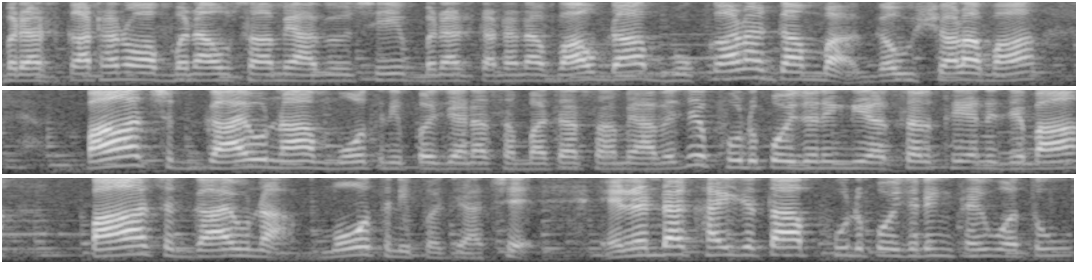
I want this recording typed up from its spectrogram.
બનાસકાંઠાનો આ બનાવ સામે આવ્યો છે. બનાસકાંઠાના વાવના બુકાણા ગામમાં ગૌશાળામાં પાંચ ગાયોના મોત નિપજ્યાના સમાચાર સામે આવે છે. ફૂડ પોઈઝનિંગની અસરથી અને જેમાં પાંચ ગાયોના મોત નિપજ્યા છે. એરંડા ખાઈ જતા ફૂડ પોઈઝનિંગ થયું હતું.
